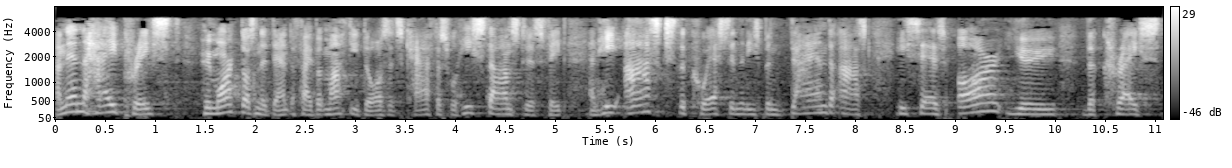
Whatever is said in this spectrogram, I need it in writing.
And then the high priest, who Mark doesn't identify, but Matthew does, it's Caiaphas, well, he stands to his feet and he asks the question that he's been dying to ask. He says, Are you the Christ,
